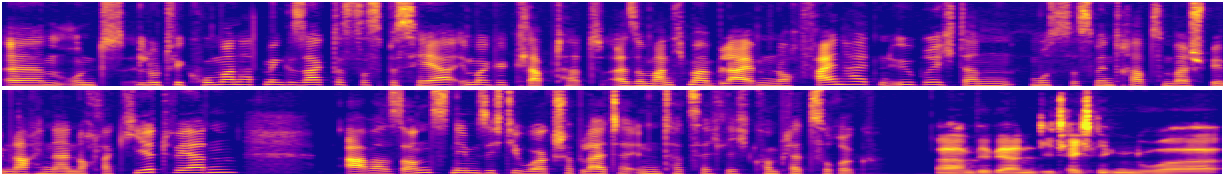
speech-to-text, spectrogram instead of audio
Ähm, und Ludwig Hohmann hat mir gesagt, dass das bisher immer geklappt hat. Also manchmal bleiben noch Feinheiten übrig, dann muss das Windrad zum Beispiel im Nachhinein noch lackiert werden. Aber sonst nehmen sich die Workshop-LeiterInnen tatsächlich komplett zurück. Ähm, wir werden die Techniken nur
